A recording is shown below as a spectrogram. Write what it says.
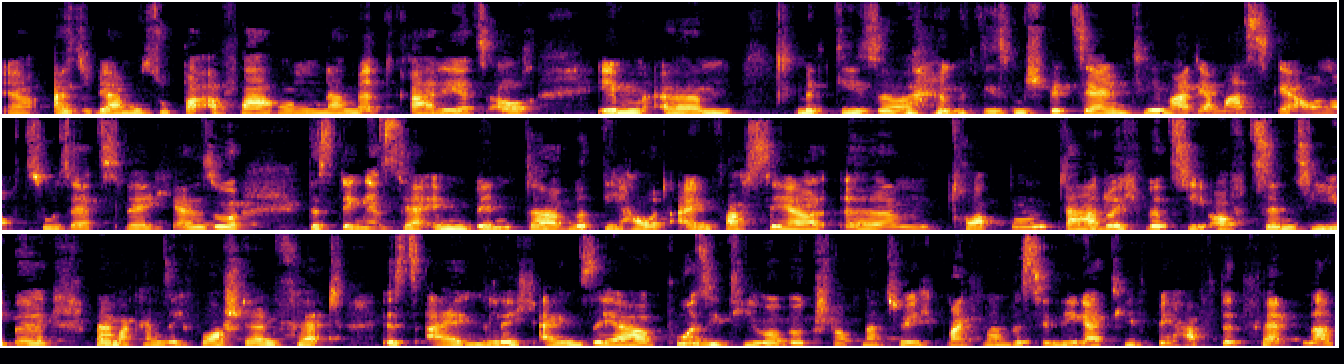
ja. Also wir haben super Erfahrungen damit, gerade jetzt auch eben ähm, mit dieser, mit diesem speziellen Thema der Maske auch noch zusätzlich. Also das Ding ist ja, im Winter wird die Haut einfach sehr ähm, trocken. Dadurch wird sie oft sensibel, weil man kann sich vorstellen, Fett ist eigentlich ein sehr positiver Wirkstoff. Natürlich manchmal ein bisschen negativ behaftet Fett. Ne?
